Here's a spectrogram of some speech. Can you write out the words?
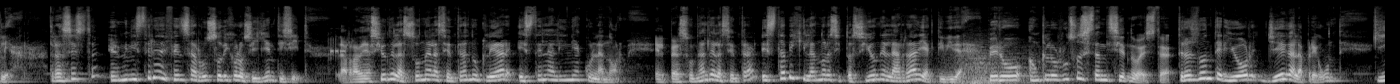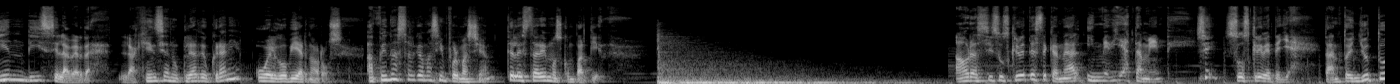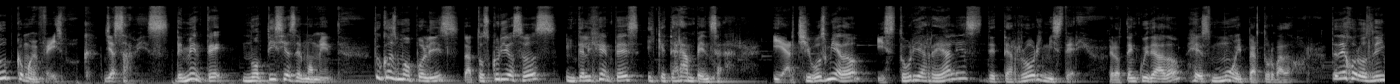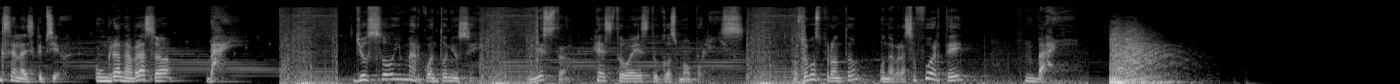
Tras esto, el Ministerio de Defensa ruso dijo lo siguiente y la radiación de la zona de la central nuclear está en la línea con la norma. El personal de la central está vigilando la situación de la radiactividad. Pero, aunque los rusos están diciendo esto, tras lo anterior llega la pregunta, ¿quién dice la verdad? ¿La Agencia Nuclear de Ucrania o el gobierno ruso? Apenas salga más información, te la estaremos compartiendo. Ahora sí, suscríbete a este canal inmediatamente. Sí, suscríbete ya, tanto en YouTube como en Facebook. Ya sabes, de mente, noticias del momento. Tu Cosmópolis, datos curiosos, inteligentes y que te harán pensar. Y Archivos Miedo, historias reales de terror y misterio. Pero ten cuidado, es muy perturbador. Te dejo los links en la descripción. Un gran abrazo, bye. Yo soy Marco Antonio C. Y esto, esto es tu Cosmópolis. Nos vemos pronto, un abrazo fuerte, bye.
